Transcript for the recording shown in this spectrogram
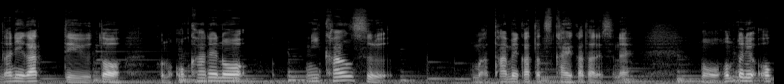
何がっていうとこのお金のに関するまあ、貯め方使い方ですねもう本当にお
